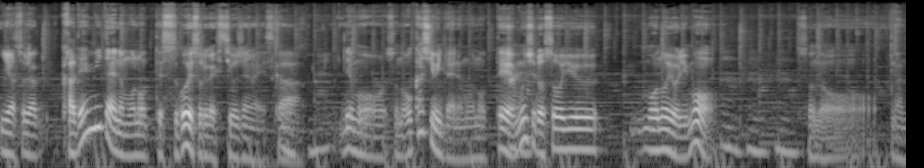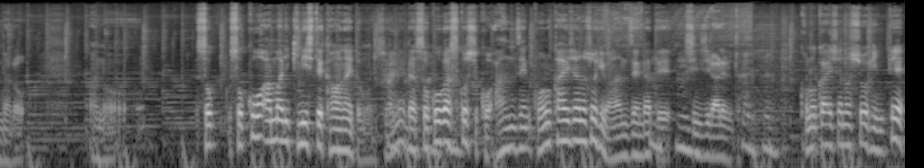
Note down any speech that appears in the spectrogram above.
いやそれは家電みたいなものってすごいそれが必要じゃないですか。でもそのお菓子みたいなものって、はいむしろそういうものよりもうんうんうんそのなんだろうあのそそこをあんまり気にして買わないと思うんですよね、はい。だからそこが少しこう安全この会社の商品は安全だって信じられるとか、この会社の商品って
